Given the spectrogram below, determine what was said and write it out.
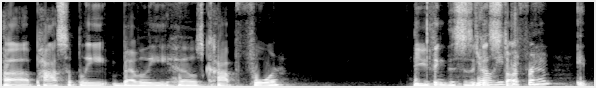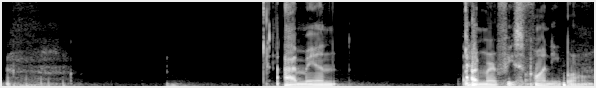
Uh, possibly Beverly Hills Cop 4. Do you think this is a Yo, good start did- for him? It, I mean, Eddie Murphy's funny, bro.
